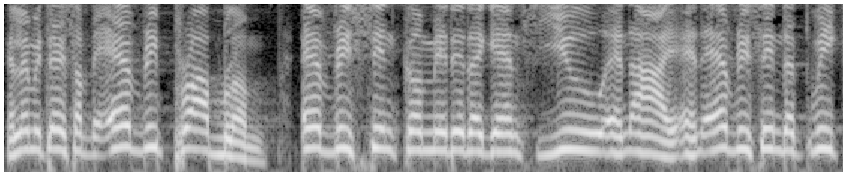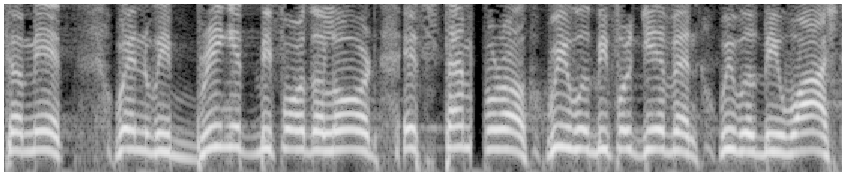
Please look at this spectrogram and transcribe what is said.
And let me tell you something. Every problem, every sin committed against you and I, and every sin that we commit, when we bring it before the Lord, it's temporal. We will be forgiven. We will be washed.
